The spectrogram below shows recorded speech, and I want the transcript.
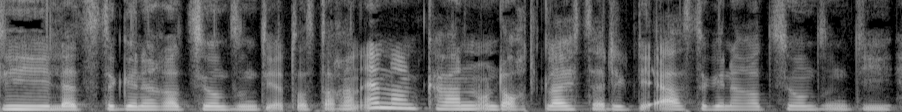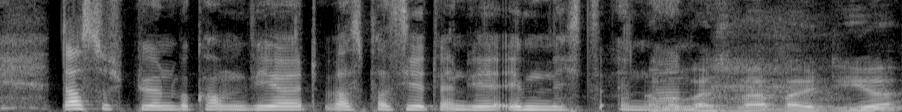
die letzte Generation sind, die etwas daran ändern kann und auch gleichzeitig die erste Generation sind, die das zu spüren bekommen wird, was passiert, wenn wir eben nichts ändern. Aber was war bei dir,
